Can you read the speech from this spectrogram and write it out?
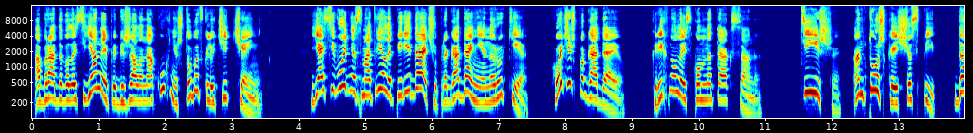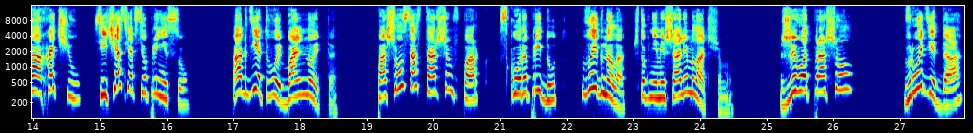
Обрадовалась Яна и побежала на кухню, чтобы включить чайник. «Я сегодня смотрела передачу про гадание на руке. Хочешь погадаю?» Крикнула из комнаты Оксана. «Тише! Антошка еще спит. Да, хочу. Сейчас я все принесу». «А где твой больной-то?» «Пошел со старшим в парк. Скоро придут. Выгнала, чтоб не мешали младшему». «Живот прошел?» «Вроде да.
